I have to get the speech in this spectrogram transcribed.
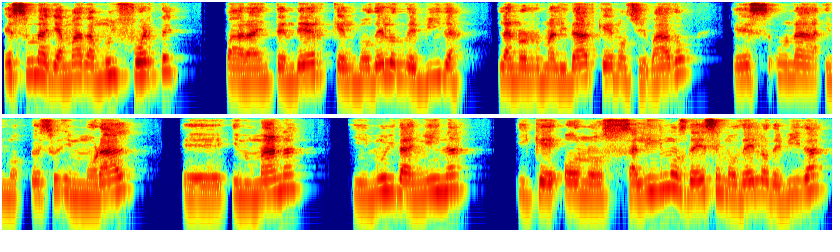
es una llamada muy fuerte para entender que el modelo de vida, la normalidad que hemos llevado, es una es inmoral, eh, inhumana y muy dañina y que o nos salimos de ese modelo de vida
